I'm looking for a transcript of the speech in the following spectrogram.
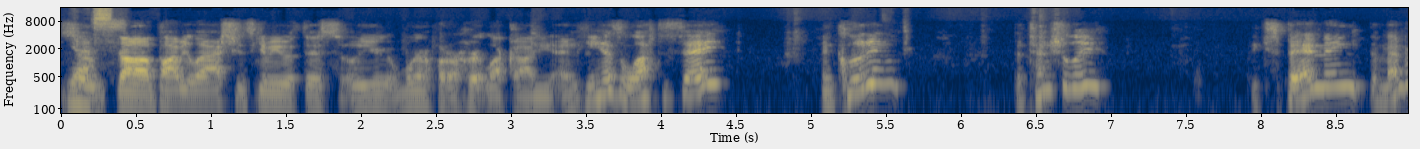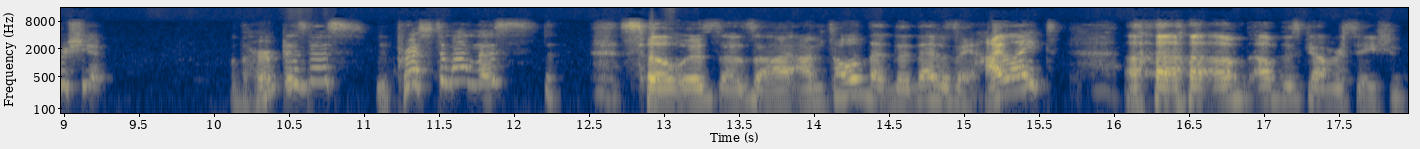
so yes. uh, Bobby Lashley's going to be with this. So we're going to put our hurt lock on you, and he has a lot to say, including potentially expanding the membership of the Hurt Business. We pressed him on this. so, so, so I, am told that, that that is a highlight of, of this conversation.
